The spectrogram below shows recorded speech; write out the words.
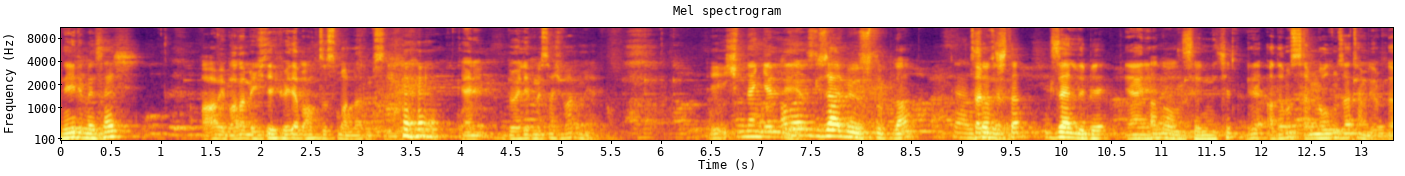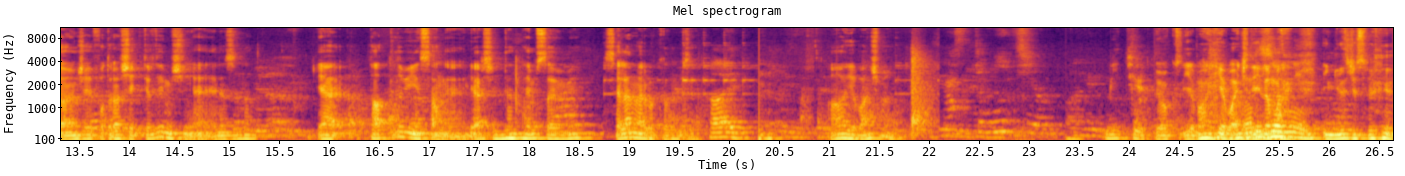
Neydi mesaj? Abi bana Mecidiyeköy'de mantı ısmarlar mısın? yani böyle bir mesaj var mı ya? E, içimden geldi Ama ya. güzel bir üslupla. Yani Tabii, sonuçta güzel de bir Yani- an oldu senin için. Bir de adamın samimi olduğunu zaten biliyorum. Daha önce fotoğraf çektirdiğim için yani en azından Ya tatlı bir insan yani gerçekten hem samimi. Selam ver bakalım bize. Hi. Aa yabancı mı? Meet you. Yok yabancı, yabancı değil ama? İngilizce söylüyor.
